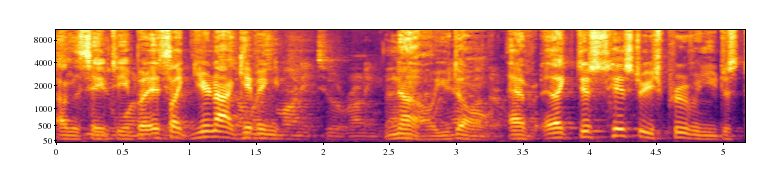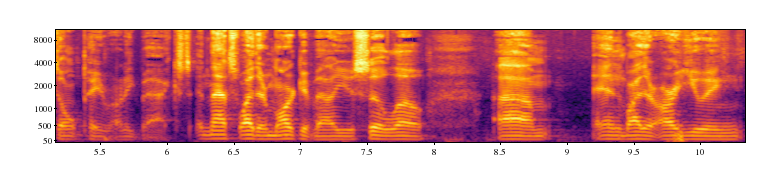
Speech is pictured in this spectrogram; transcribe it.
on the same team. But it's like you're not giving. money to a running back. No, you don't ever. Like just history's proven you just don't pay running backs, and that's why their market value is so low, um, and why they're arguing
